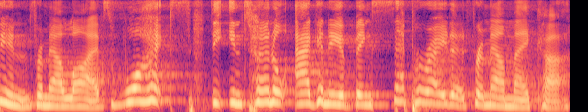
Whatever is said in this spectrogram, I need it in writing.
sin from our lives, wipes the internal agony of being separated from our Maker.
